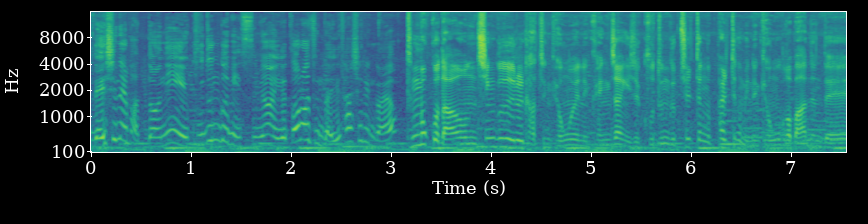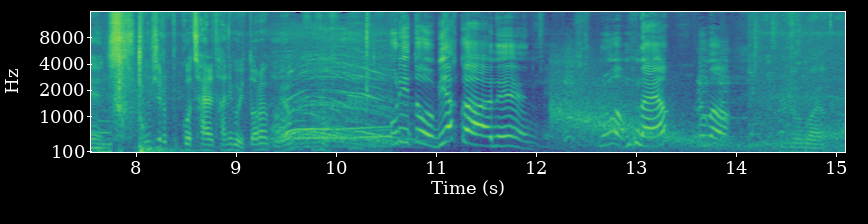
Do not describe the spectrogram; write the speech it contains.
내신을 봤더니 9등급이 있으면 이게 떨어진다. 이게 사실인가요? 특목고 나온 친구들 같은 경우에는 굉장히 이제 9등급, 7등급, 8등급 있는 경우가 많은데 정시를 붙고 잘 다니고 있더라고요. 우리 또 미학과는 루머 없나요? 루머. 누구요?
